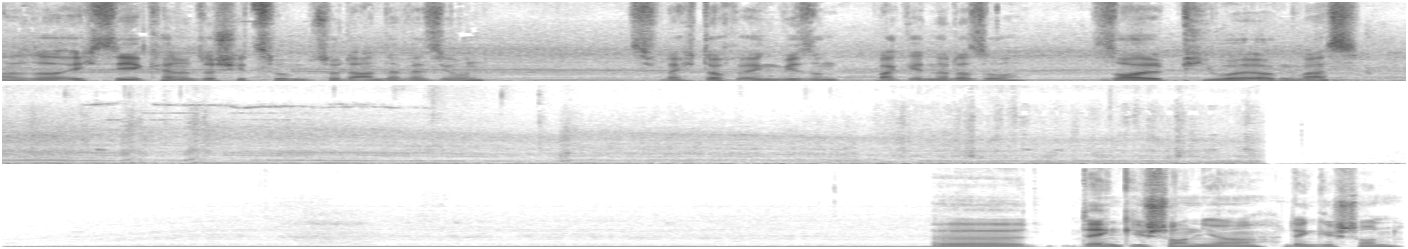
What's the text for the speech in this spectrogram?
Also ich sehe keinen Unterschied zu, zu der anderen Version. Ist vielleicht doch irgendwie so ein Plugin oder so. Soll pure irgendwas. Äh, denke ich schon, ja. Denke ich schon.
